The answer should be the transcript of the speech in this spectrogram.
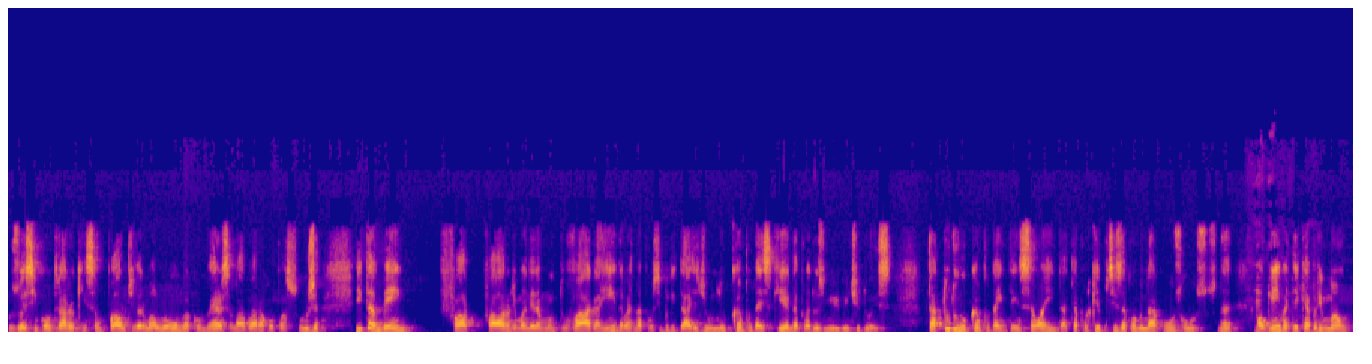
os dois se encontraram aqui em São Paulo, tiveram uma longa conversa, lavaram a roupa suja e também fa falaram de maneira muito vaga ainda, mas na possibilidade de unir o campo da esquerda para 2022. Está tudo no campo da intenção ainda, até porque precisa combinar com os russos. Né? Uhum. Alguém vai ter que abrir mão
